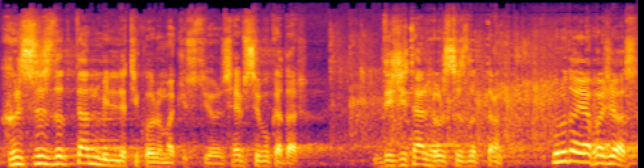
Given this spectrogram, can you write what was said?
hırsızlıktan milleti korumak istiyoruz. Hepsi bu kadar. Dijital hırsızlıktan. Bunu da yapacağız.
